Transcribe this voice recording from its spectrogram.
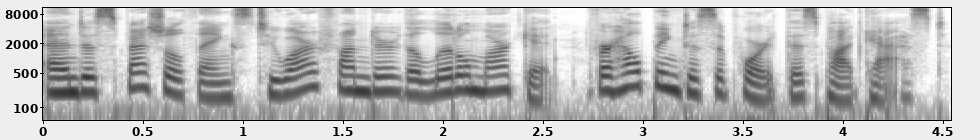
And a special thanks to our funder, The Little Market, for helping to support this podcast.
